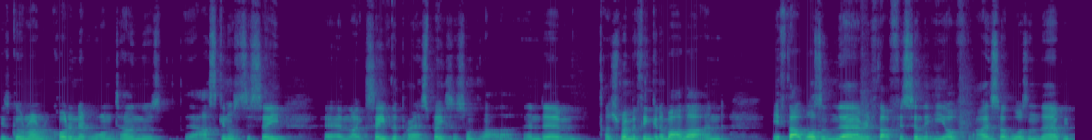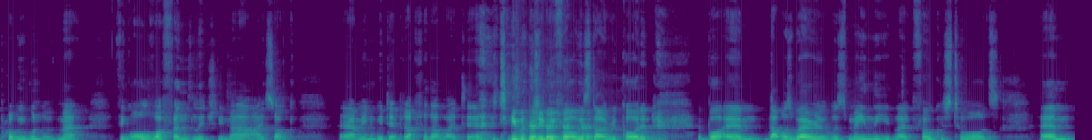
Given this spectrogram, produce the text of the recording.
is going around recording everyone, telling us, asking us to say um, like save the prayer space or something like that. And um, I just remember thinking about that, and if that wasn't there, if that facility of ISOC wasn't there, we probably wouldn't have met. I think all of our friends literally met at ISOC. Uh, I mean, we dipped after that, like T mentioned before we started recording, but um, that was where it was mainly like focused towards. Um,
